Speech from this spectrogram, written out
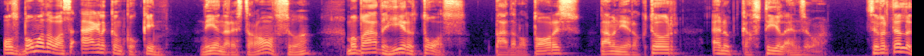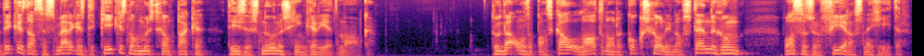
Ons bomma dat was eigenlijk een kokkin. Niet in een restaurant of zo, maar bij de heren Toos, bij de notaris, bij meneer dokter en op het kasteel en zo. Ze vertelde dikwijls dat ze smergens de kiekjes nog moest gaan pakken die ze snoeners ging gereed maken. Toen onze Pascal later naar de kokschool in Oostende ging, was ze zo fier als een gieter.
